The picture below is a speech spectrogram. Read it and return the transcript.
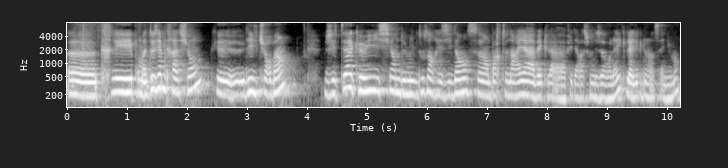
euh, créer pour ma deuxième création, l'île Turbin. J'étais accueillie ici en 2012 en résidence en partenariat avec la Fédération des œuvres laïques, la Ligue de l'enseignement.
